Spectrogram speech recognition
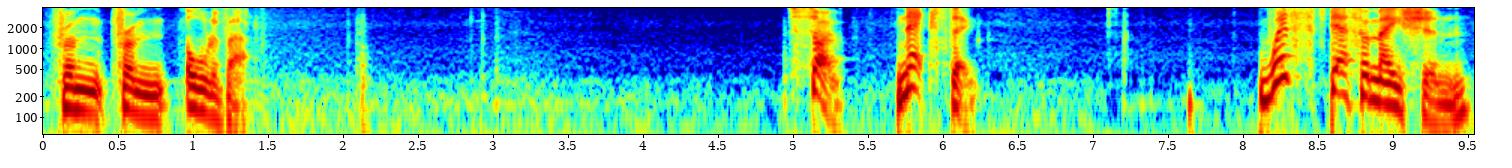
from from all of that. So next thing. With defamation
